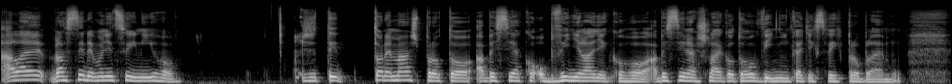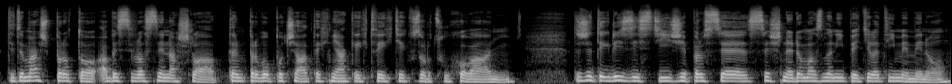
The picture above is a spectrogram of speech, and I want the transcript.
Ale vlastně jde o něco jiného. Že ty to nemáš proto, aby si jako obvinila někoho, aby si našla jako toho vyníka těch svých problémů. Ty to máš proto, aby si vlastně našla ten prvopočátek nějakých tvých těch vzorců chování. Takže ty, když zjistíš, že prostě seš nedomazlený pětiletý mimino,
